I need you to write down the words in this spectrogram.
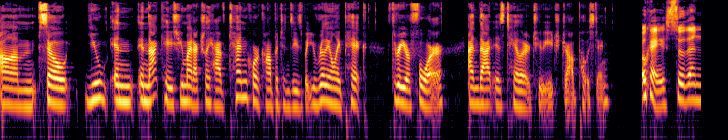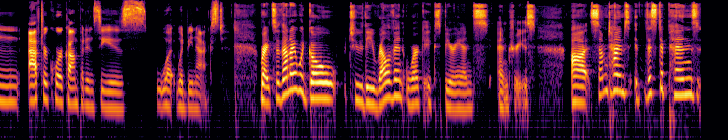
Um, so you, in, in that case, you might actually have 10 core competencies, but you really only pick three or four, and that is tailored to each job posting. Okay, so then after core competencies, what would be next? Right. So then I would go to the relevant work experience entries. Uh, sometimes it, this depends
